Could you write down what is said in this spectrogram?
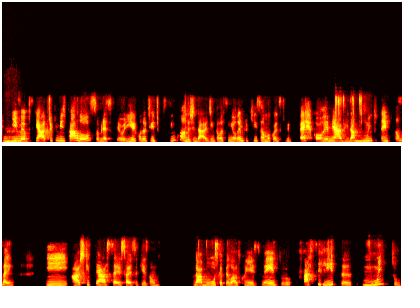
Uhum. E o meu psiquiatra que me falou sobre essa teoria quando eu tinha, tipo, cinco anos de idade. Então, assim, eu lembro que isso é uma coisa que percorre a minha vida há muito tempo também. E acho que ter acesso a essa questão da busca pelo autoconhecimento facilita muito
